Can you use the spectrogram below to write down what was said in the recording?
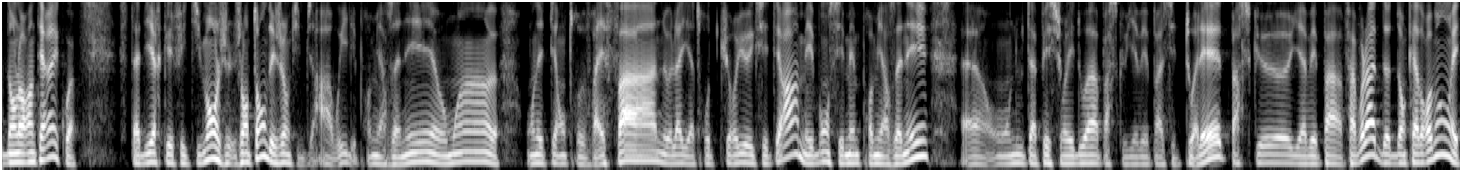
dans leur intérêt. quoi. C'est-à-dire qu'effectivement je- j'entends des gens qui me disent ah oui les premières années au moins euh, on était entre vrais fans, là il y a trop de curieux, Mais bon, ces mêmes premières années, euh, on nous tapait sur les doigts parce qu'il n'y avait pas assez de toilettes, parce qu'il n'y avait pas, enfin voilà, d'encadrement. Et,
